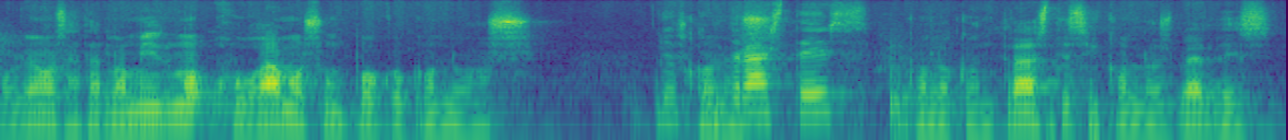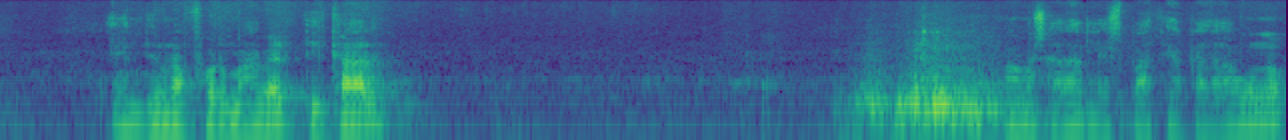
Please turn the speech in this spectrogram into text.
Volvemos a hacer lo mismo, jugamos un poco con los, Los Con los- contrastes. con los contrastes y con los verdes en- de una forma vertical. Vamos a darle espacio a cada uno.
